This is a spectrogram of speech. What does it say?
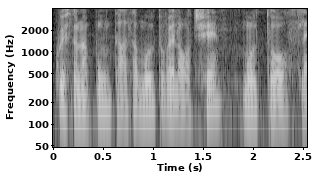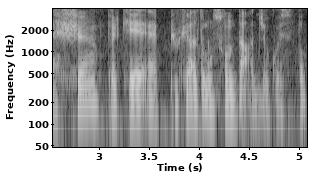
Questa è una puntata molto veloce, molto flash, perché è più che altro un sondaggio questo.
